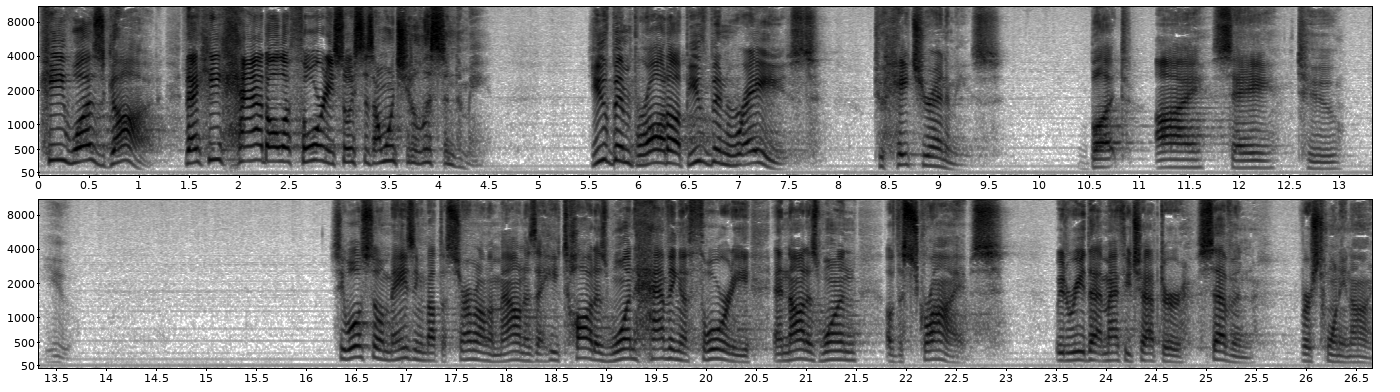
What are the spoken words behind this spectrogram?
he was God, that he had all authority. So he says, I want you to listen to me. You've been brought up, you've been raised to hate your enemies, but I say to you. See, what was so amazing about the Sermon on the Mount is that he taught as one having authority and not as one of the scribes. We'd read that Matthew chapter 7, verse 29.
